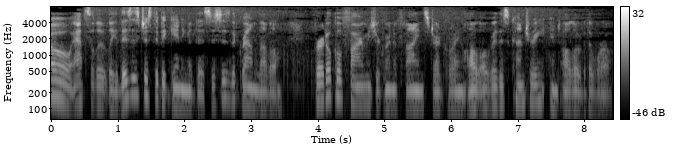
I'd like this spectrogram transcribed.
Oh, absolutely. This is just the beginning of this. This is the ground level. Vertical farms you're going to find start growing all over this country and all over the world.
